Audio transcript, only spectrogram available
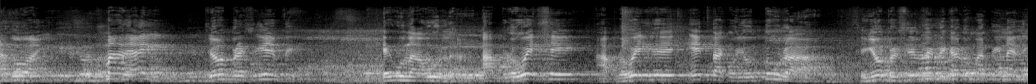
a dos años. Más de ahí, señor presidente, es una burla. Aproveche, aproveche esta coyuntura, señor presidente Ricardo Martinelli,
